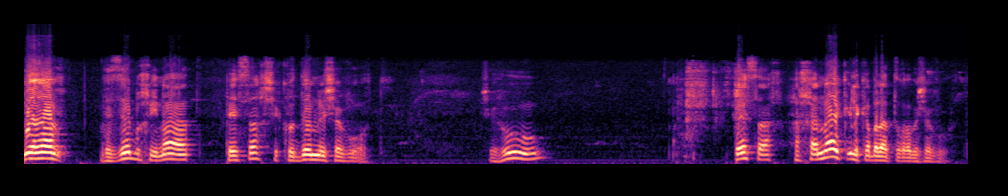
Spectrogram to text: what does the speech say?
מסביר הרב, וזה בחינת פסח שקודם לשבועות, שהוא פסח הכנה לקבלת תורה בשבועות.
